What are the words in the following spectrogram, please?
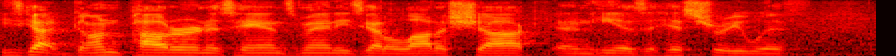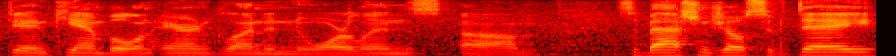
He's got gunpowder in his hands, man. He's got a lot of shock, and he has a history with Dan Campbell and Aaron Glenn in New Orleans. Um, Sebastian Joseph Day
